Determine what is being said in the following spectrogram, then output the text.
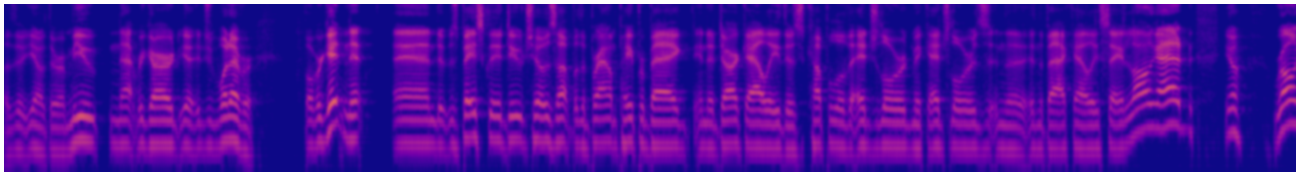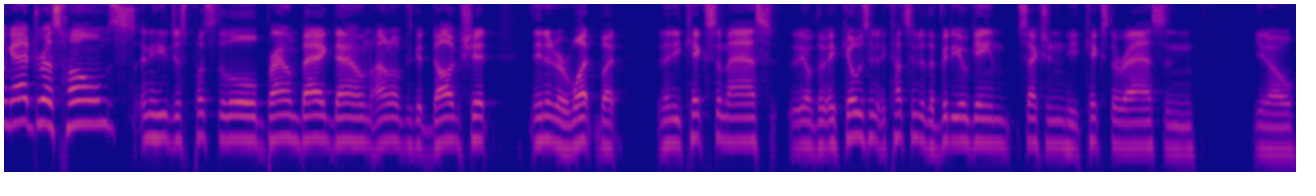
you know they're a mute in that regard, whatever. But we're getting it and it was basically a dude shows up with a brown paper bag in a dark alley. There's a couple of edge lord McEdgelords in the in the back alley saying, "Long ad, you know, wrong address, Holmes." And he just puts the little brown bag down. I don't know if he's got dog shit in it or what, but then he kicks some ass. You know, the, it goes in, it cuts into the video game section. He kicks their ass, and you know,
